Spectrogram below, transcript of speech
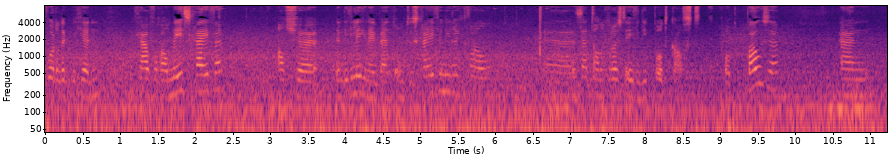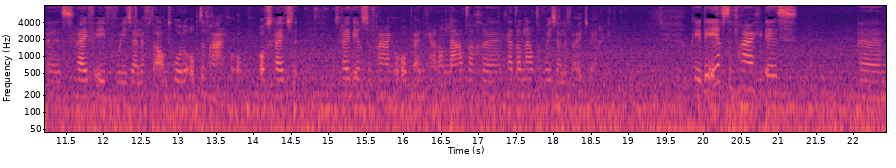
voordat ik begin, ga vooral meeschrijven. Als je in de gelegenheid bent om te schrijven in ieder geval, uh, zet dan gerust even die podcast op pauze. En uh, schrijf even voor jezelf de antwoorden op de vragen op. Of schrijf, schrijf eerst de vragen op en ga dan later, uh, ga dan later voor jezelf uitwerken. Oké, de eerste vraag is: um,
